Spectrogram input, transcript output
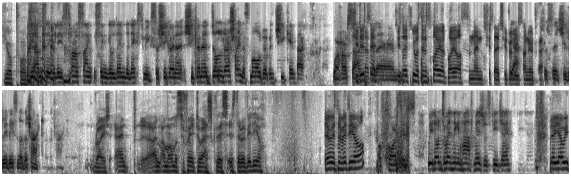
Your poor mother. Beyonce released her sang- single then the next week, so she kind of she kind of dulled her shine a small bit when she came back. Were her She did say but, um, she said she was inspired by us, and then she said she'd yeah, release a new track. she said she'd release another track. Right, and uh, I'm, I'm almost afraid to ask this. Is there a video? There is a video. Of course, it's, we don't do anything in half measures, PJ. Yeah, yeah. We,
